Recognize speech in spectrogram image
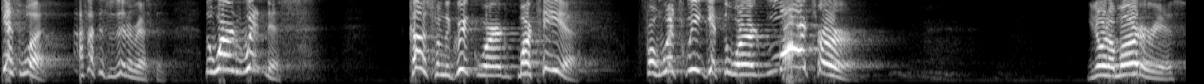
Guess what? I thought this was interesting. The word witness comes from the Greek word martia, from which we get the word martyr. You know what a martyr is?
